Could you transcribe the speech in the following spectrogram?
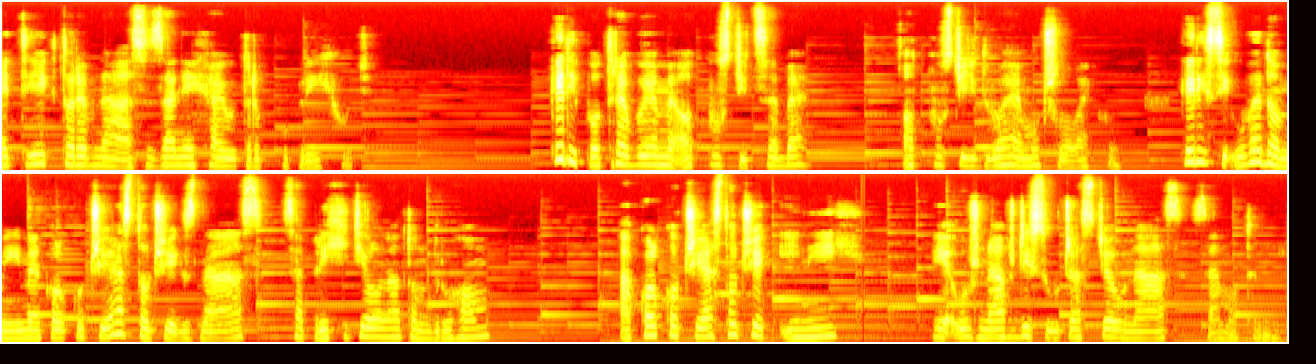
aj tie, ktoré v nás zanechajú trpkú príchuť. Kedy potrebujeme odpustiť sebe, odpustiť druhému človeku. Kedy si uvedomíme, koľko čiastočiek z nás sa prichytilo na tom druhom a koľko čiastočiek iných je už navždy súčasťou nás samotných.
